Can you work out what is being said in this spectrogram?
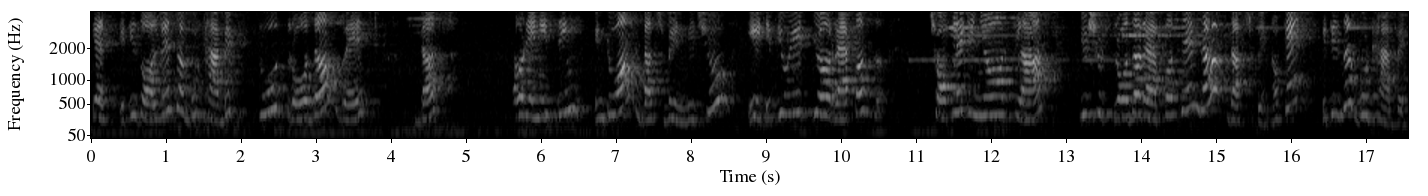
Yes, it is always a good habit to throw the waste, dust or anything into a dustbin which you eat. If you eat your wrappers chocolate in your class, you should throw the wrappers in the dustbin. Okay. It is a good habit.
